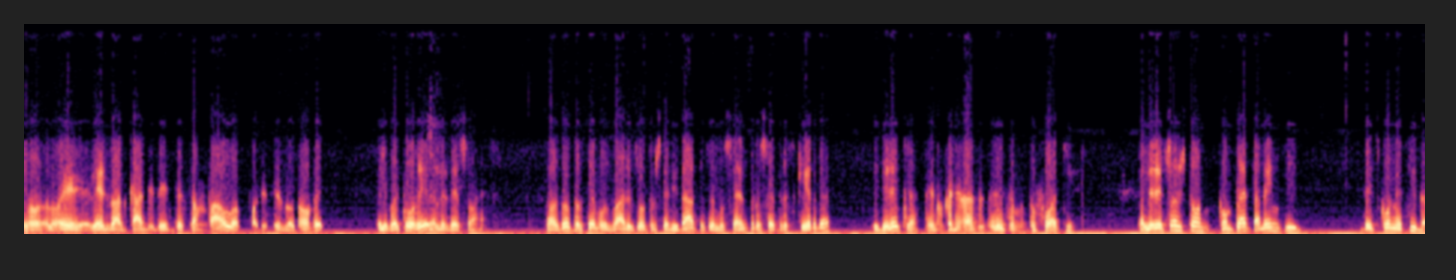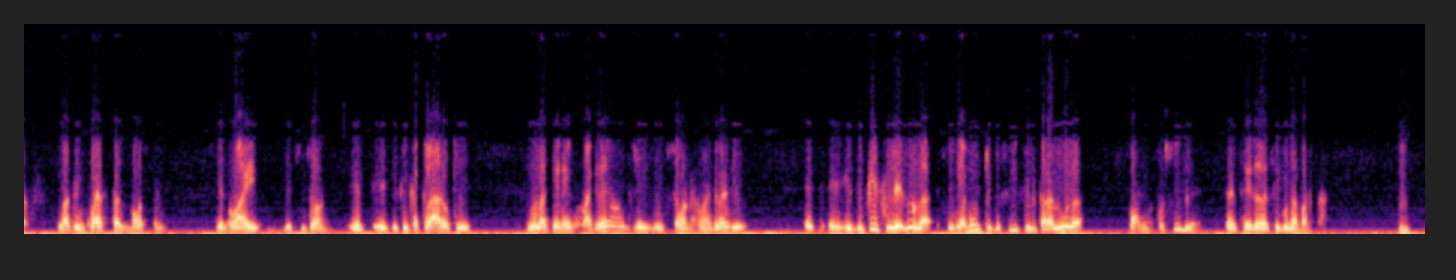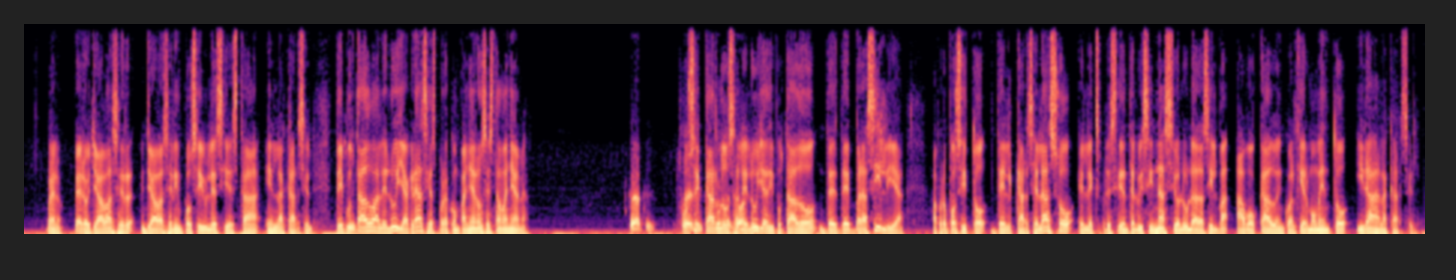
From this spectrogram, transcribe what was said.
Lo, lo é o alcalde de, de São Paulo, pode ser o nome. ele vai correr nas eleições. Nós outros temos vários outros candidatos no centro, centro-esquerda e direita. Tem um candidato de direita muito forte. As eleições estão completamente desconhecidas. As encuestas mostram que não há decisão. E, fica claro que Lula tem uma grande rejeição, uma grande... É, é, é difícil, Lula, seria muito difícil para Lula, quase impossível, vencer na segunda volta. Bueno, pero ya va a ser ya va a ser imposible si está en la cárcel. Diputado, aleluya, gracias por acompañarnos esta mañana. Gracias. José Carlos Aleluya, diputado desde Brasilia. A propósito del carcelazo, el expresidente Luis Ignacio Lula da Silva, abocado en cualquier momento, irá a la cárcel.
